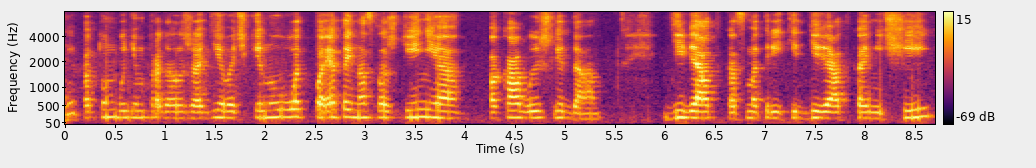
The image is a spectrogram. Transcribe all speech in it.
И потом будем продолжать, девочки. Ну вот, по этой наслаждения пока вышли, да. Девятка, смотрите, девятка мечей.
